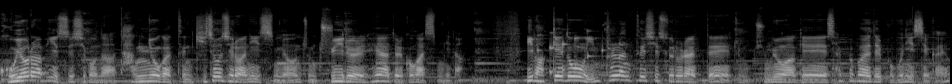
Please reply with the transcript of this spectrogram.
고혈압이 있으시거나 당뇨 같은 기저질환이 있으면 좀 주의를 해야 될 것 같습니다. 이 밖에도 임플란트 시술을 할 때 좀 중요하게 살펴봐야 될 부분이 있을까요?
